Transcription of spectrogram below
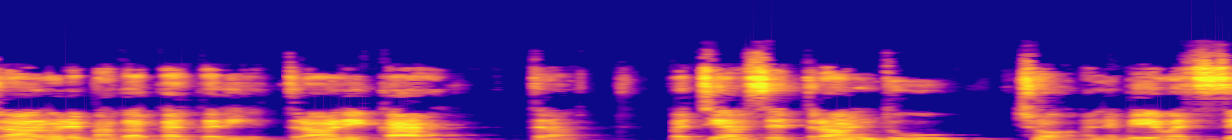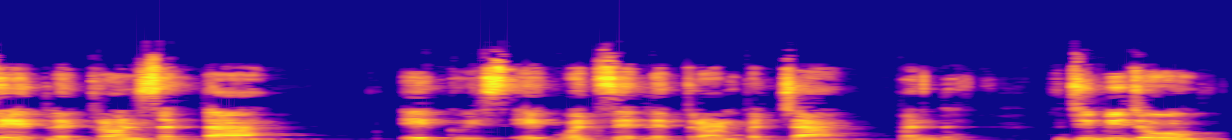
ત્રણ વડે ભાગાકાર કરીએ. ત્રણ એકા ત્રણ. પછી આવશે ત્રણ ધુ છ અને બે વધશે એટલે ત્રણ સત્તા એકવીસ. એક વધશે એટલે ત્રણ પચા પંદર. હજી બીજો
